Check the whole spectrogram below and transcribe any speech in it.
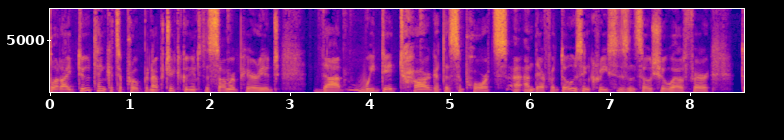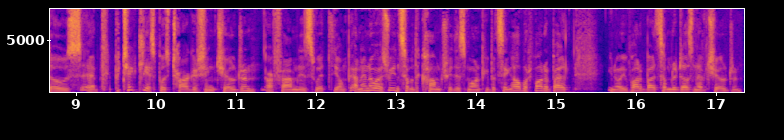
But I do think it's appropriate now, particularly going into the summer period, that we did target the supports and therefore those increases in social welfare, those uh, particularly, I suppose, targeting children or families with young people. And I know I was reading some of the commentary this morning, people saying, oh, but what about, you know, what about someone who doesn't have children?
